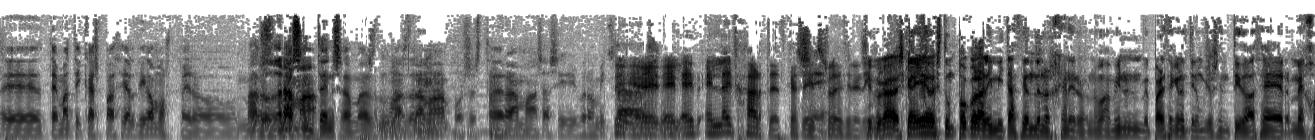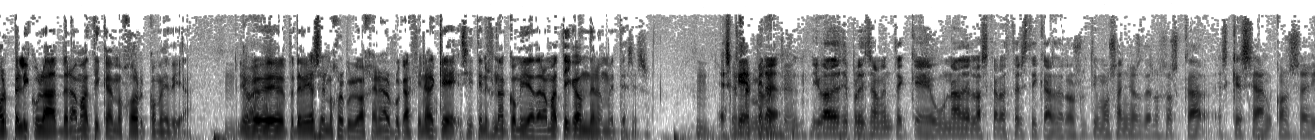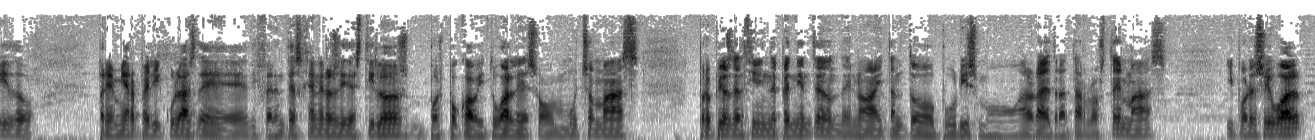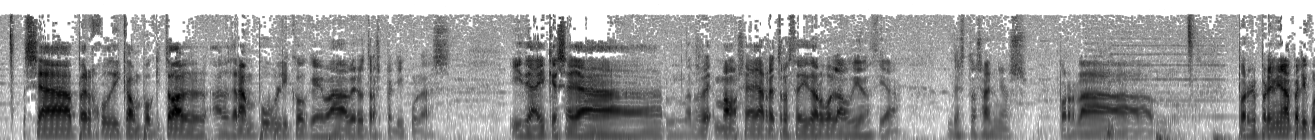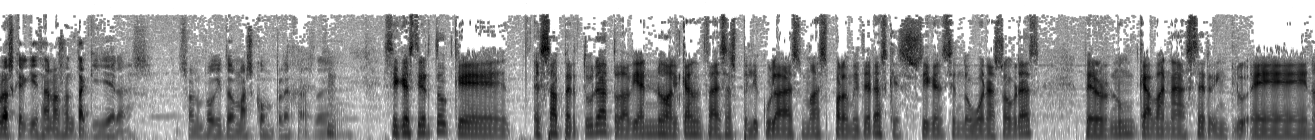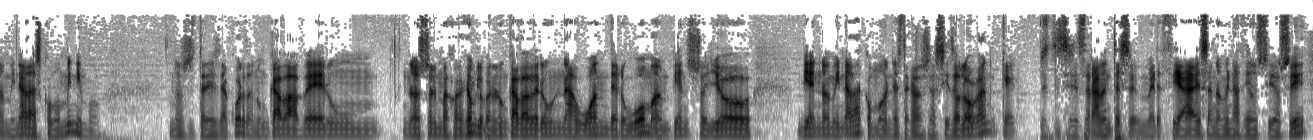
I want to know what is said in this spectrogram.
eh, temática espacial, digamos, pero Más- puro más drama, intensa, más dura. más drama, pues esta era más así bromita. Sí, el, el, el- lighthearted, que se Sí. suele decir en Sí, pero claro, es que ahí está un poco la limitación de los géneros, ¿no? A mí me parece que no tiene mucho sentido hacer mejor película dramática y mejor comedia. Yo creo que debería ser mejor película en general, porque al final, que si tienes una comedia dramática, ¿dónde lo metes eso? Hmm, Es que, mira, iba a decir precisamente que una de las características de los últimos años de los Oscar es que se han conseguido premiar películas de diferentes géneros y de estilos pues poco habituales o mucho más propios del cine independiente donde no hay tanto purismo a la hora de tratar los temas. Y por eso igual se ha perjudicado un poquito al, al gran público que va a ver otras películas. Y de ahí que se haya vamos se haya retrocedido algo en la audiencia de estos años por la por el premio a películas que quizá no son taquilleras son un poquito más complejas de- Sí que es cierto que esa apertura todavía no alcanza esas películas más palomiteras que siguen siendo buenas obras, pero nunca van a ser inclu- eh, nominadas como mínimo. No estaréis de acuerdo. Nunca va a haber un... No es el mejor ejemplo, pero nunca va a haber una Wonder Woman, pienso yo, bien nominada, como en este caso se ha sido Logan, que sinceramente se merecía esa nominación sí o sí.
